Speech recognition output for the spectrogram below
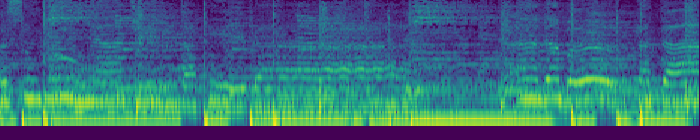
sesungguhnya cinta kita tiada bertata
